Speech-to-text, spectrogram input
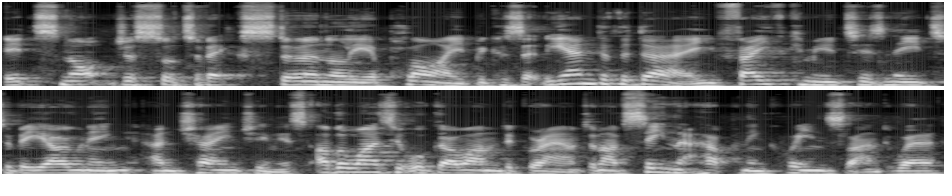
it's not just sort of externally applied because at the end of the day, faith communities need to be owning and changing this. Otherwise, it will go underground. And I've seen that happen in Queensland, where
